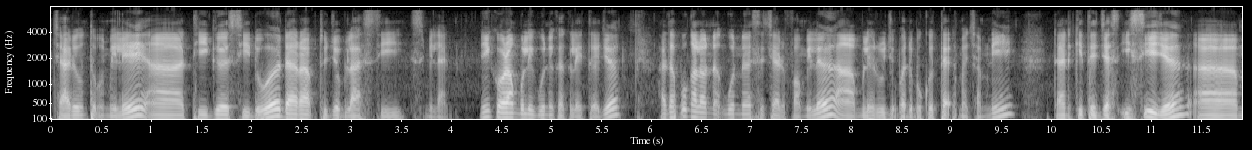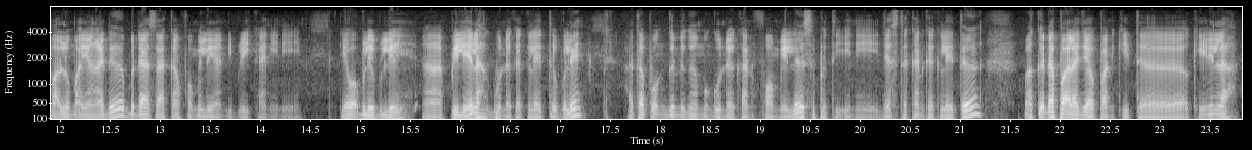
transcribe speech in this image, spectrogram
cara untuk memilih uh, 3C2 darab 17C9. Ni korang boleh guna kalkulator je. Ataupun kalau nak guna secara formula, uh, boleh rujuk pada buku teks macam ni. Dan kita just isi je uh, maklumat yang ada berdasarkan formula yang diberikan ini. Dia awak boleh boleh uh, pilihlah guna kalkulator boleh. Ataupun dengan menggunakan formula seperti ini. Just tekan kalkulator, maka dapatlah jawapan kita. Okey, inilah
